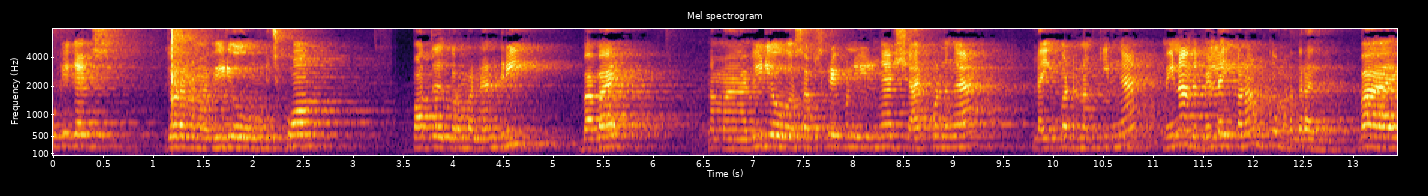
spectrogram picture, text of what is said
ஓகே கைஸ் இதோட நம்ம வீடியோவை முடிச்சுக்குவோம். பார்த்ததுக்கு ரொம்ப நன்றி. பபாய் நம்ம வீடியோவை சப்ஸ்கிரைப் பண்ணிடுங்க ஷேர் பண்ணுங்கள் லைக் பட்டன் அமைக்கிடுங்க. மெயினாக அந்த பெல் ஐக்கனாக முக்க மறந்துடாதீங்க. பாய்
